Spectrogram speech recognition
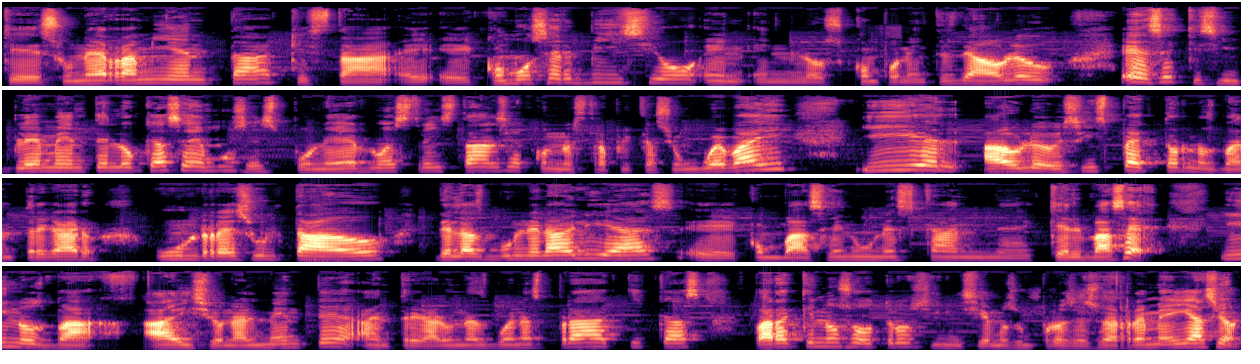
que es una herramienta que está eh, eh, como servicio en, en, los componentes de AWS, que simplemente lo que hacemos es poner nuestra instancia con nuestra aplicación web ahí y el AWS Inspector nos va a entregar un resultado de las vulnerabilidades eh, con base en un scan eh, que él va a hacer y nos va adicionalmente a entregar unas buenas prácticas para que nosotros iniciemos un proceso de remediación.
